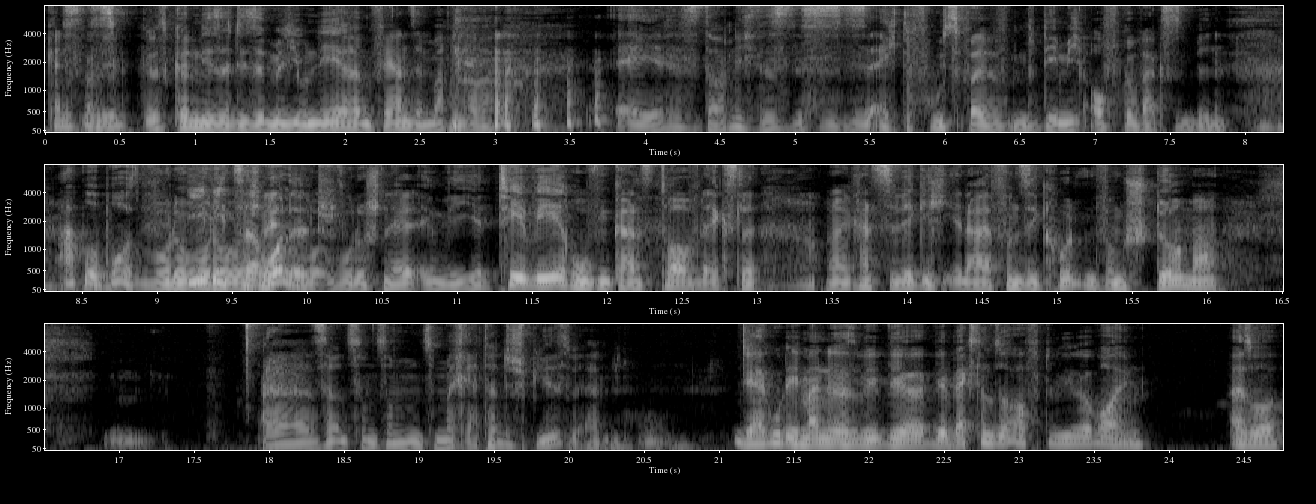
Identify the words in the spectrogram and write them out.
kenn ich von dir. Das, können diese, diese Millionäre im Fernsehen machen, aber ey, das ist doch nicht, das, das ist dieser echte Fußball, mit dem ich aufgewachsen bin. Apropos, Wo du, wo, du schnell, wo, wo du schnell irgendwie hier TV rufen kannst, Torwechsel, und dann kannst du wirklich innerhalb von Sekunden vom Stürmer äh, zum, zum, zum, zum Retter des Spiels werden. Ja gut, ich meine, also wir, wir wechseln so oft, wie wir wollen. Also,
